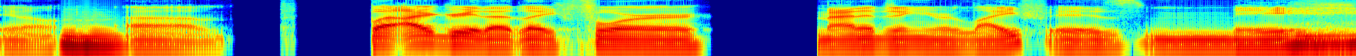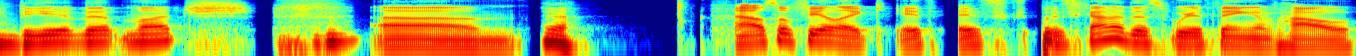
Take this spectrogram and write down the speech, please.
you know. Mhm. Um, but I agree that like for managing your life is maybe a bit much. um, Yeah. I also feel like it's it's it's kind of this weird thing of how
